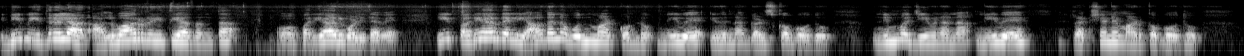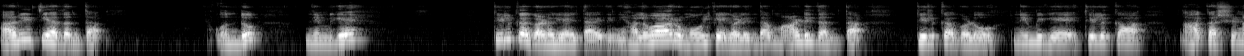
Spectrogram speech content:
ನೀವು ಇದರಲ್ಲಿ ಹಲವಾರು ರೀತಿಯಾದಂಥ ಪರಿಹಾರಗಳಿದ್ದಾವೆ ಈ ಪರಿಹಾರದಲ್ಲಿ ಯಾವುದನ್ನು ಒಂದು ಮಾಡಿಕೊಂಡು ನೀವೇ ಇದನ್ನು ಗಳಿಸ್ಕೋಬೋದು. ನಿಮ್ಮ ಜೀವನನ ನೀವೇ ರಕ್ಷಣೆ ಮಾಡ್ಕೋಬೋದು. ಆ ರೀತಿಯಾದಂಥ ಒಂದು ನಿಮಗೆ ತಿಲಕಗಳು ಹೇಳ್ತಾ ಇದ್ದೀನಿ. ಹಲವಾರು ಮೂಲಿಕೆಗಳಿಂದ ಮಾಡಿದಂಥ ತಿಲಕಗಳು ನಿಮಗೆ ತಿಲಕ, ಆಕರ್ಷಣ,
